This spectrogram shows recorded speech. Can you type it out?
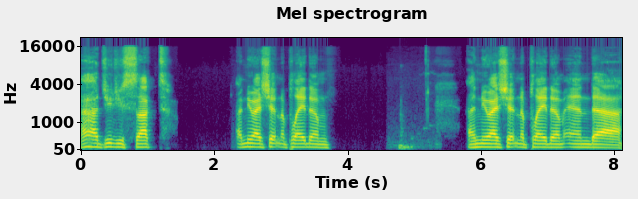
Ah, Juju sucked. I knew I shouldn't have played him. I knew I shouldn't have played him. And uh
